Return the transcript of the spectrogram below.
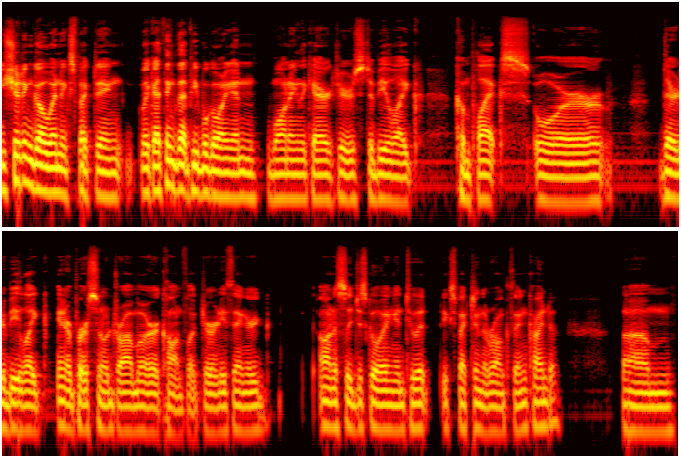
You shouldn't go in expecting like I think that people going in wanting the characters to be like complex or there to be like interpersonal drama or conflict or anything or honestly just going into it expecting the wrong thing kind of um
